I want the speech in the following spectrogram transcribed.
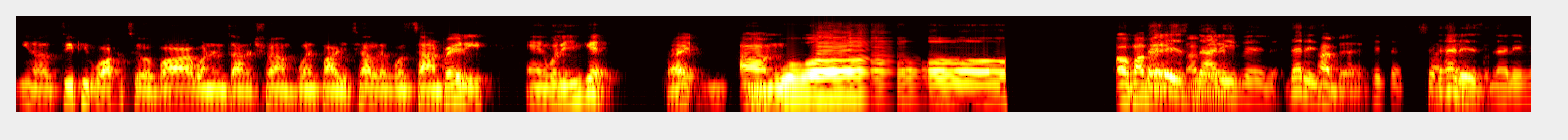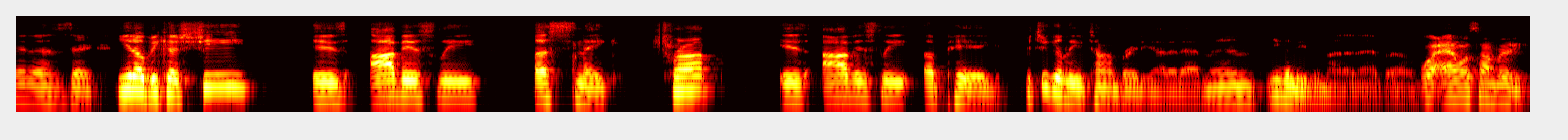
you know, three people walk into a bar, one of them Donald Trump, one Marty Teller, one Tom Brady, and what do you get? Right? Um, Whoa. Oh my That bad. is my not bad. even that is My not bad. even necessary. My That is not even necessary. You know, because she is obviously a snake. Trump is obviously a pig. But you can leave Tom Brady out of that, man. You can leave him out of that, bro. What animal is Tom Brady?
